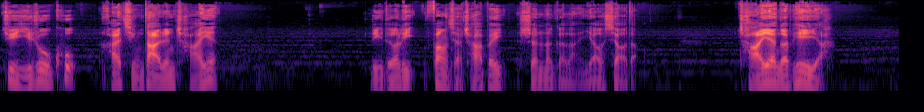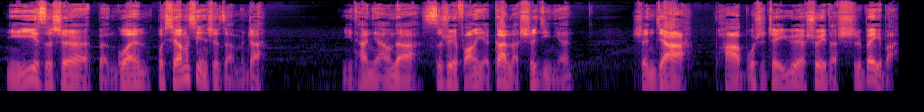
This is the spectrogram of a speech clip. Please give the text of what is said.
俱已入库，还请大人查验。李德利放下茶杯，伸了个懒腰，笑道：“查验个屁呀！你意思是本官不相信是怎么着？”你他娘的私税房也干了十几年，身价怕不是这月税的十倍吧？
